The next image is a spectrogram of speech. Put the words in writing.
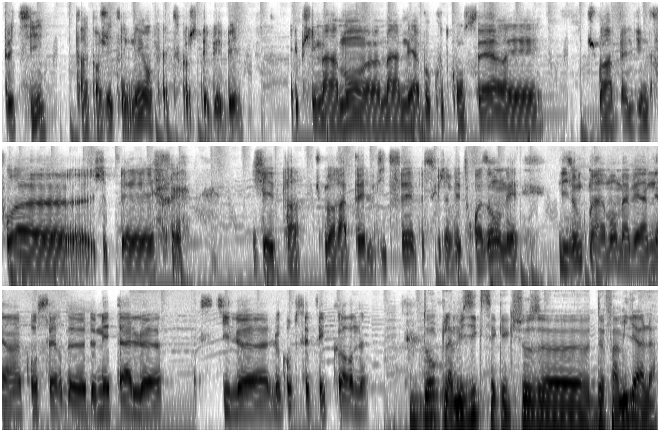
petit, enfin quand j'étais né en fait, quand j'étais bébé. Et puis ma maman m'a amené à beaucoup de concerts et je me rappelle d'une fois, j'étais, j'ai, enfin, je me rappelle vite fait parce que j'avais trois ans, mais disons que ma maman m'avait amené à un concert de, de métal style, le groupe c'était Korn. Donc la musique c'est quelque chose euh, de familial.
